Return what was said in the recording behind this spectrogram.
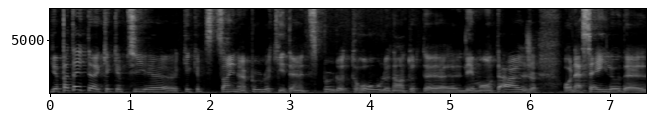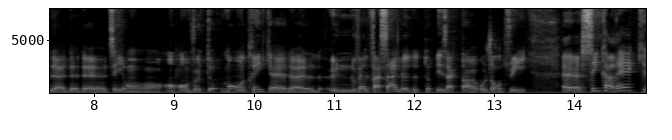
Il y a peut-être euh, quelques euh, quelques petites scènes un peu qui étaient un petit peu de trop dans tous les montages. On essaye là, de, on, veut tout montrer que, une nouvelle façade de tous les acteurs aujourd'hui. Euh, c'est correct,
